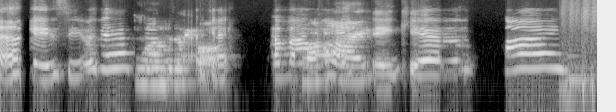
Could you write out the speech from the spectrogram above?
Okay. See you in the Wonderful. Okay. Bye-bye. Bye. Thank you. Bye.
